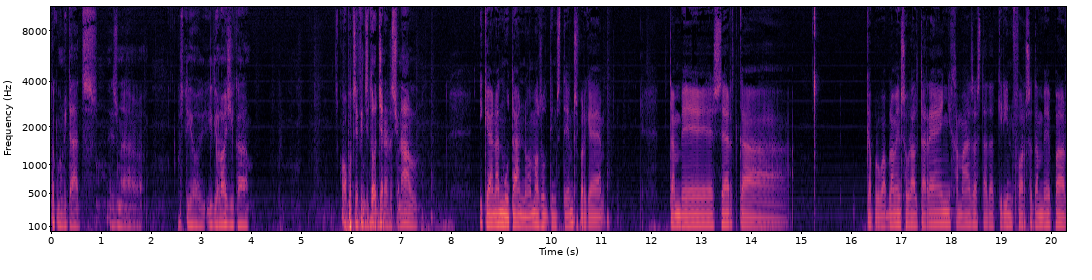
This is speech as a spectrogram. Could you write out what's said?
de comunitats. És una qüestió ideològica o potser fins i tot generacional. I que ha anat mutant no, amb els últims temps, perquè també és cert que que probablement sobre el terreny Hamas ha estat adquirint força també per,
